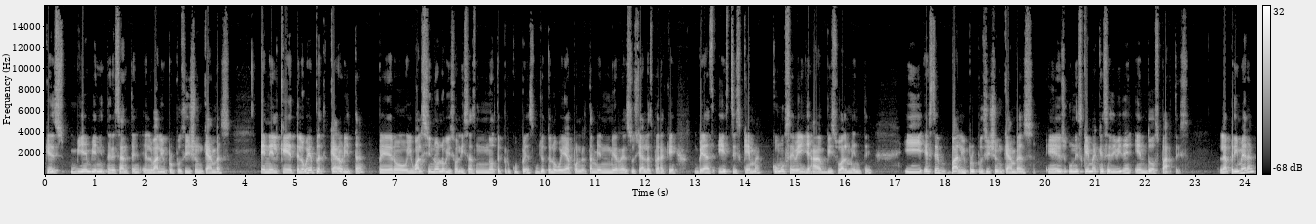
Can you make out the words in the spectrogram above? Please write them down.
que es bien, bien interesante, el Value Proposition Canvas, en el que te lo voy a platicar ahorita, pero igual si no lo visualizas, no te preocupes, yo te lo voy a poner también en mis redes sociales para que veas este esquema, cómo se ve ya visualmente. Y este Value Proposition Canvas es un esquema que se divide en dos partes. La primera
